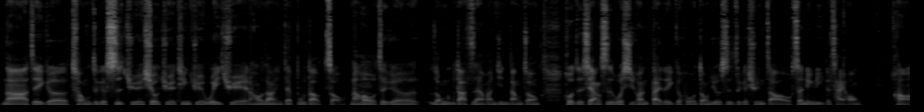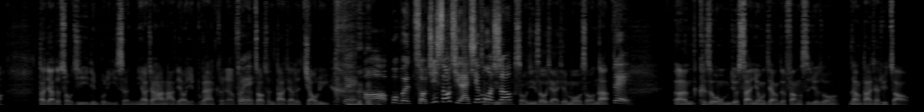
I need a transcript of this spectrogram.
那这个从这个视觉、嗅觉、听觉、味觉，然后让你在步道走，然后这个融入大自然环境当中，或者像是我喜欢带的一个活动，就是这个寻找森林里的彩虹，好，大家的手机一定不离身，你要叫他拿掉也不太可能，反而造成大家的焦虑。对，哦，不不，手机收起来先没收，手机收起来先没收。那对，嗯，可是我们就善用这样的方式，就是说让大家去找。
